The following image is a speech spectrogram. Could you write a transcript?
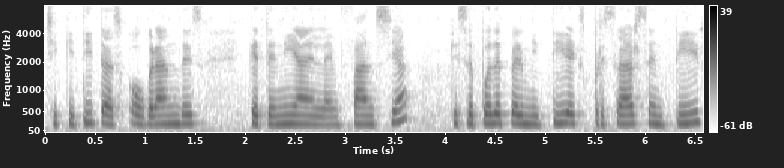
chiquititas o grandes que tenía en la infancia, que se puede permitir expresar, sentir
